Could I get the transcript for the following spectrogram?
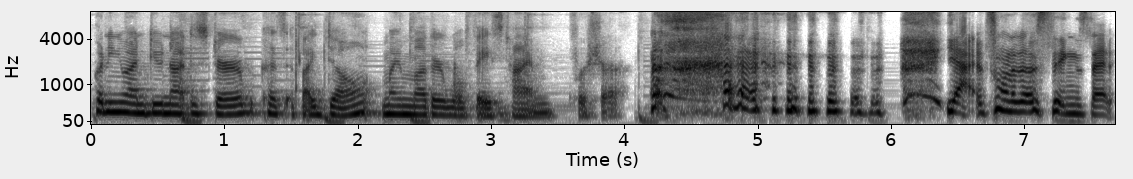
putting you on do not disturb because if I don't, my mother will FaceTime for sure. yeah, it's one of those things that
